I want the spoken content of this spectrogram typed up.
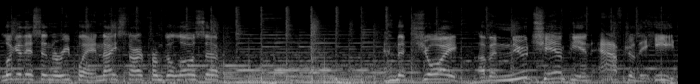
Look at this in the replay. A nice start from DeLosa. And the joy of a new champion after the heat.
